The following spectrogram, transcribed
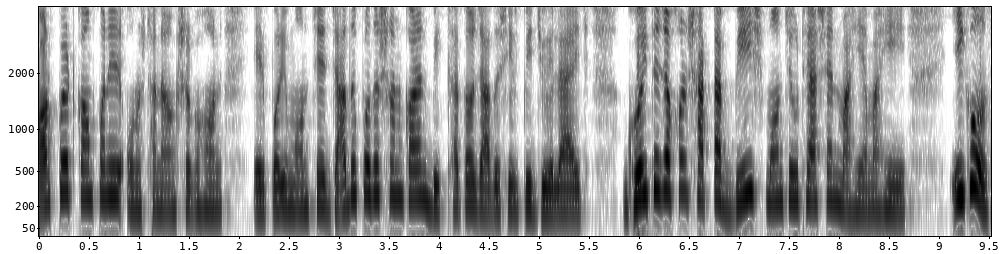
কর্পোরেট কোম্পানির অনুষ্ঠানে অংশগ্রহণ। এরপরই মঞ্চে জাদু প্রদর্শন করেন বিখ্যাত জাদুশিল্পী জুয়েলাইজ। ঘড়িতে যখন সাতটা বিশ মঞ্চে উঠে আসেন মাহিয়া মাহি। ইগোস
